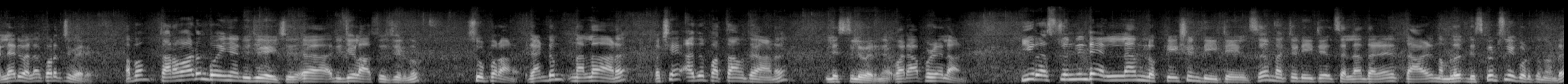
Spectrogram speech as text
എല്ലാവരും അല്ല കുറച്ച് പേര്. അപ്പം തറവാടും പോയി ഞാൻ രുചി കഴിച്ച് രുചികൾ ആസ്വദിച്ചിരുന്നു. സൂപ്പറാണ്. രണ്ടും നല്ലതാണ്. പക്ഷേ അത് പത്താമത്തെയാണ് ലിസ്റ്റിൽ വരുന്നത്. വരാപ്പുഴയിലാണ്. ഈ റെസ്റ്റോറന്റിന്റെ എല്ലാം ലൊക്കേഷൻ ഡീറ്റെയിൽസ് മറ്റ് ഡീറ്റെയിൽസ് എല്ലാം താഴെ താഴെ നമ്മൾ ഡിസ്ക്രിപ്ഷനിൽ കൊടുക്കുന്നുണ്ട്.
